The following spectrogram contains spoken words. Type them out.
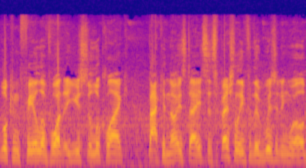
look and feel of what it used to look like back in those days, especially for the Wizarding World.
